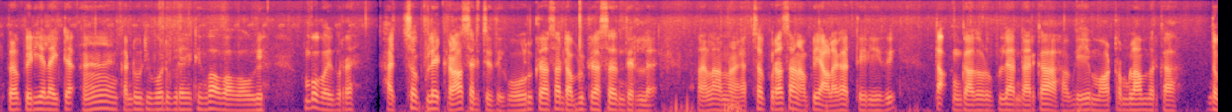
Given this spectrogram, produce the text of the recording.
இப்போ பெரிய லைட்டாக ஆ கண்டுக்குட்டி போட்டு பெரிய லைட்டிங் வா வா வா ஒரு ரொம்ப பயப்படுறேன் ஹச்சப்லேயே கிராஸ் அடிச்சது. ஒரு கிராஸாக டபுள் கிராஸாக தெரில அதெல்லாம் நான் ஹச்சப் கிராஸாக அப்படியே அழகாக தெரியுது. தான் அங்கே அதோட பிள்ளை அந்த இருக்கா? அப்படியே மாற்றம் இல்லாமல் இருக்கா? இந்த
